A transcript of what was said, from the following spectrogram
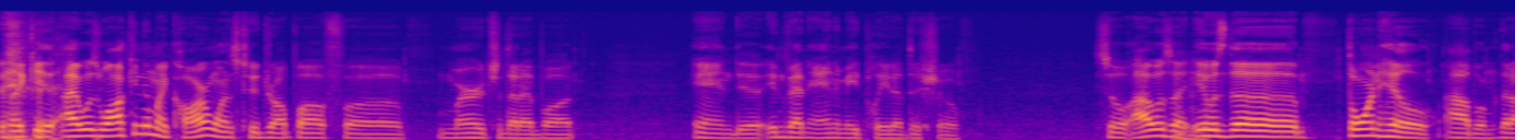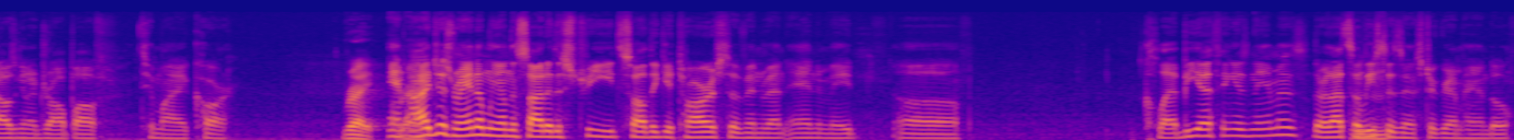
like it, i was walking to my car once to drop off uh merch that i bought and uh, invent animate played at this show so i was like Mhm. it was the thornhill album that i was going to drop off to my car Right. And right. I just randomly on the side of the street saw the guitarist of Invent Animate, uh, Klebby, I think his name is. Or that's at least Mhm. his Instagram handle.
